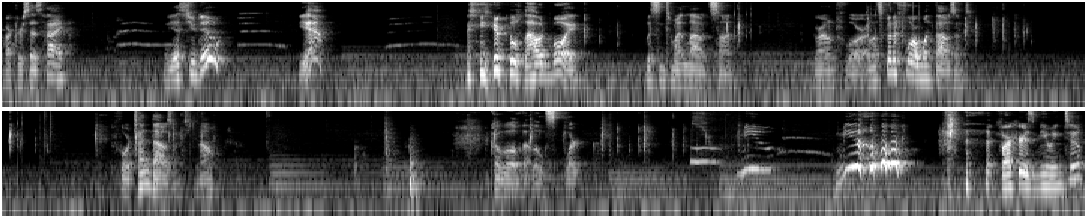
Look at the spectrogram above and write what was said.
Parker says hi. Yes, you do. Yeah. You're a loud boy. Listen to my loud son. Ground floor. Let's go to floor 1000. Floor 10,000. No. Gotta love that little splurt. Mew. Mew. Parker is mewing too.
